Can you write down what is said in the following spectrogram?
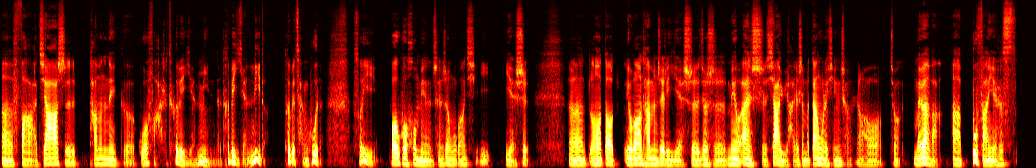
呃，法家是他们的那个国法是特别严明的、特别严厉的、特别残酷的，所以包括后面陈胜吴广起义也是，嗯，然后到刘邦他们这里也是，就是没有按时下雨还是什么耽误了行程，然后就没办法啊，不反也是死，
